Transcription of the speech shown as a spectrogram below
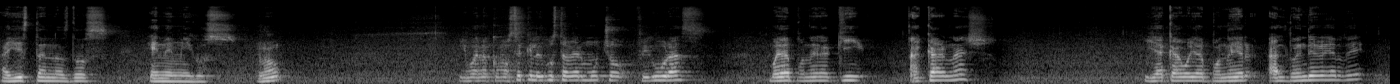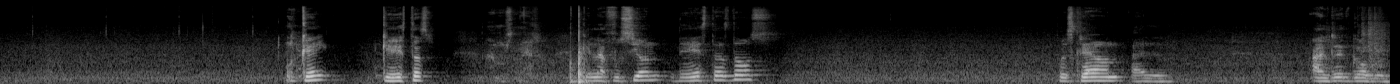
ahí están los dos enemigos, ¿no? Y bueno, como sé que les gusta ver mucho figuras, voy a poner aquí a Carnage. Y acá voy a poner al Duende Verde. Ok, que estas, vamos a ver, que la fusión de estas dos, pues crearon al, al Red Goblin.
